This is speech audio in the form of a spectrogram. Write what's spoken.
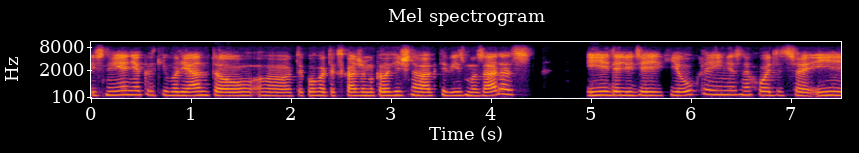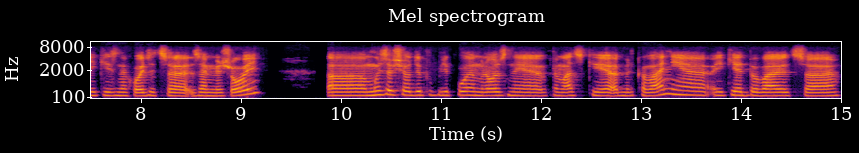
існуе некалькі варыянтаў такога так скажем экалагічнага актывізму зараз і для людзей якія ў краіне знаходзяцца і які знаходзяцца за мяжой мы заўсёды публікуем розныя грамадскія абмеркаванні якія адбываюцца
